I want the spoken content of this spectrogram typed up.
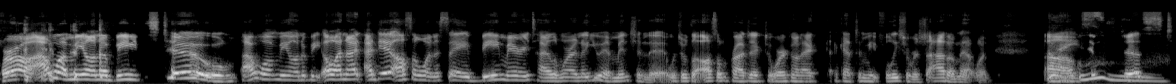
Bro, I want me on a beach too. I want me on a beach. Oh, and I, I did also want to say being Mary Tyler Moore, I know you had mentioned it, which was an awesome project to work on. I, I got to meet Phylicia Rashad on that one. Um, nice. it was just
